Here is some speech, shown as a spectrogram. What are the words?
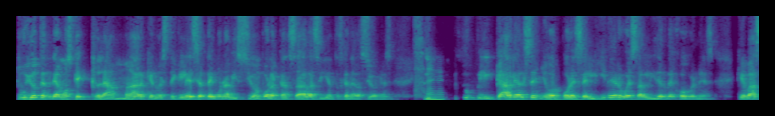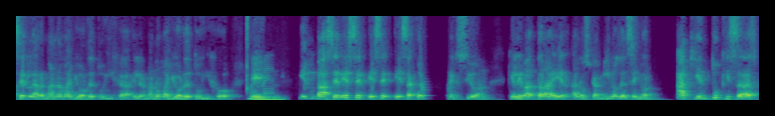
Tú y yo tendríamos que clamar que nuestra iglesia tenga una visión por alcanzar a las siguientes generaciones suplicarle al Señor por ese líder o esa líder de jóvenes que va a ser la hermana mayor de tu hija, el hermano mayor de tu hijo, eh, quien va a ser ese, ese, esa conexión que le va a traer a los caminos del Señor, a quien tú quizás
